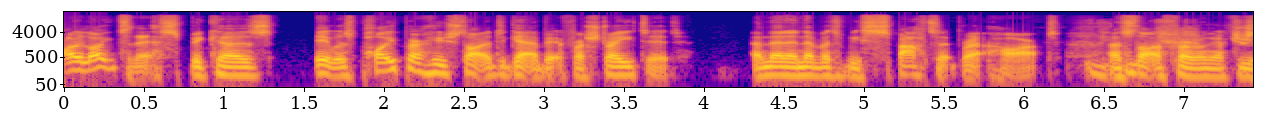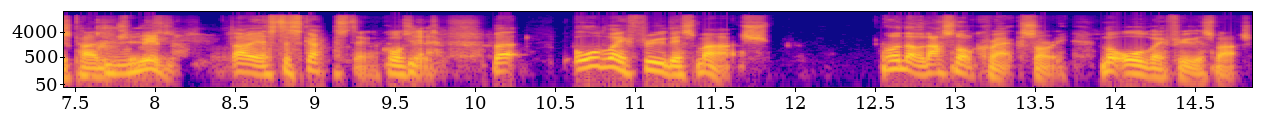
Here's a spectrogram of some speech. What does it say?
I liked this because it was Piper who started to get a bit frustrated, and then inevitably spat at Bret Hart and started throwing a few punches. grim. Oh, yeah, it's disgusting. Of course it is. But all the way through this match, well, no, that's not correct. Sorry, not all the way through this match.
